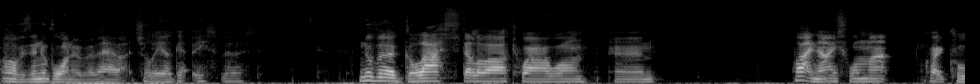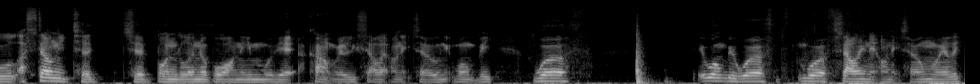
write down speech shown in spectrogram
Oh, there's another one over there. Actually, I'll get this first. Another glass Stella Artois one. Um, quite a nice one that. Quite cool. I still need to to bundle another one in with it. I can't really sell it on its own. It won't be worth. It won't be worth worth selling it on its own really.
